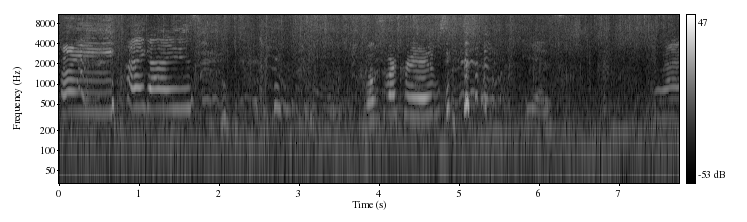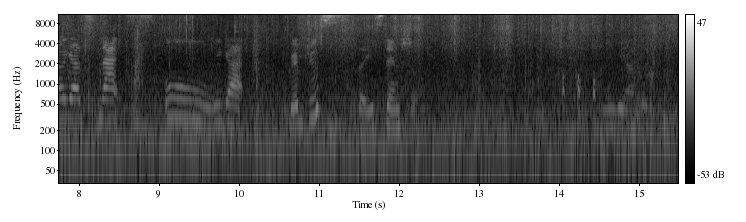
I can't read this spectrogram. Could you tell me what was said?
Hi. Hi guys. Welcome to our cribs. Yes. Alright, we got snacks. Ooh, we got grape juice, the essential. Maybe I'll get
